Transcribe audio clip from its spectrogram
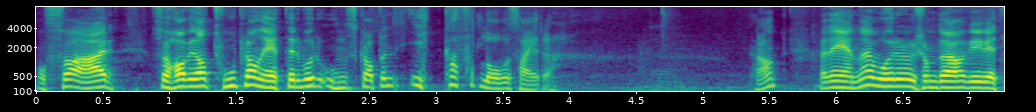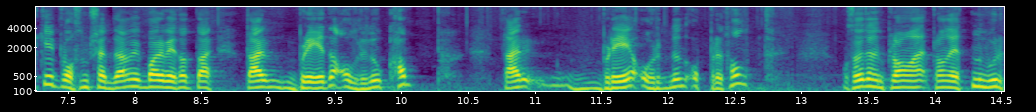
Og så, er, så har vi da to planeter hvor ondskapen ikke har fått lov å seire. Ja. Den ene hvor det, vi vet ikke hva som skjedde, vi bare vet at der, der ble det aldri noe kamp. Der ble ordenen opprettholdt. Og så er det denne planeten hvor,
